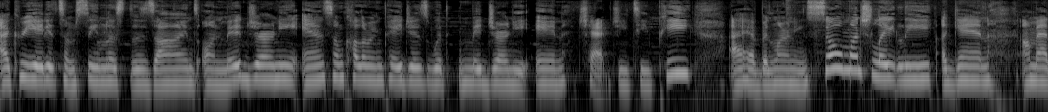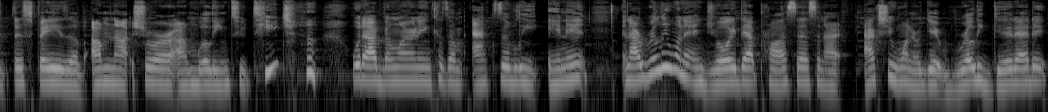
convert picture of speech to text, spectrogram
I created some seamless designs on Midjourney and some coloring pages with Midjourney and ChatGTP. I have been learning so much lately. Again, I'm at this phase of I'm not sure I'm willing to teach what I've been learning because I'm actively in it. And I really want to enjoy that process and I actually want to get really good at it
